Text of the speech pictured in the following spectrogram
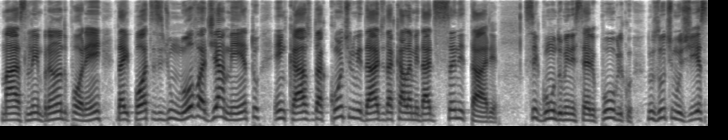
Mas lembrando, porém, da hipótese de um novo adiamento em caso da continuidade da calamidade sanitária. Segundo o Ministério Público, nos últimos dias,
